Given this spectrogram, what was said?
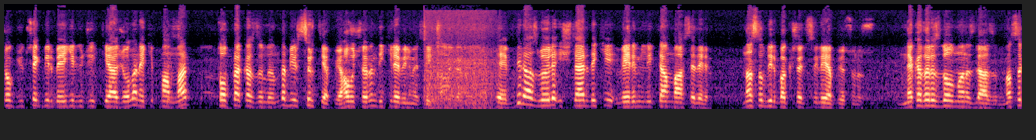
çok yüksek bir beygir gücü ihtiyacı olan ekipman var. Toprak hazırlığında bir sırt yapıyor havuçların dikilebilmesi için. Ee, biraz böyle işlerdeki verimlilikten bahsedelim. Nasıl bir bakış açısıyla yapıyorsunuz? Ne kadar hızlı olmanız lazım? Nasıl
